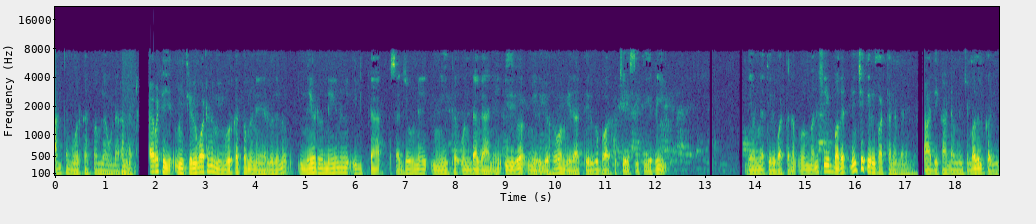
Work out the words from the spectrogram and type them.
అంత మూర్ఖత్వంలో ఉన్నారు అన్నట్టు కాబట్టి మీ తిరుగుబాటును మీ మూర్ఖత్వంలో నేను ఎరుగుదను. నేడు నేను ఇంకా సజీవునై మీతో ఉండగానే ఇదిగో మీరు యుహవ మీద తిరుగుబాటు చేసి తీరి. దేవుని మీద తిరుగుబడుతున్నాం మనిషి మొదటి నుంచి తిరుగుబడతానండి నేను. ఆది కాండం నుంచి మొదలుకొని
